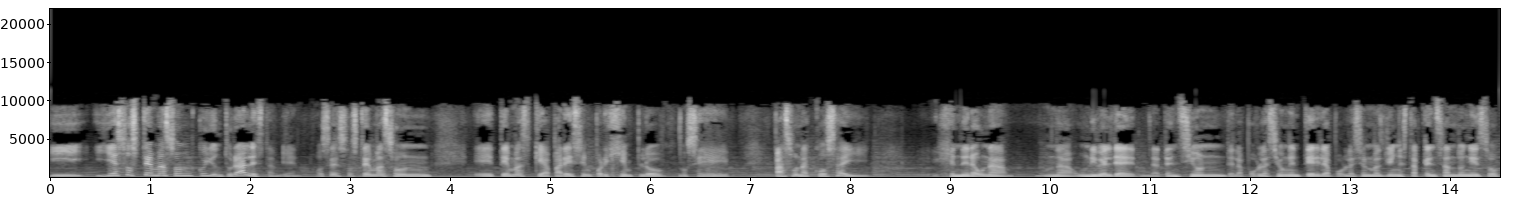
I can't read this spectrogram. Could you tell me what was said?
Y, y esos temas son coyunturales también. O sea, esos temas son eh, temas que aparecen, por ejemplo, no sé, pasa una cosa y genera una, un nivel de, atención de la población entera y la población más bien está pensando en eso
